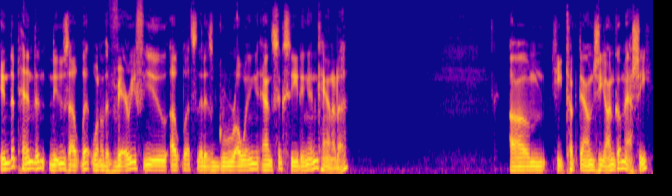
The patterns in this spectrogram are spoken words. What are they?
independent news outlet, one of the very few outlets that is growing and succeeding in Canada. Um, he took down Jian Ghomeshi.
